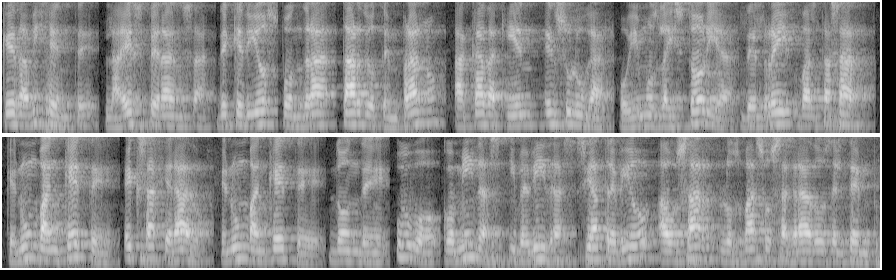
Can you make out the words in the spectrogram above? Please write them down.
queda vigente la esperanza de que Dios pondrá tarde o temprano a cada quien en su lugar. Oímos la historia del rey Baltasar, que en un banquete exagerado, en un banquete donde hubo comidas y bebidas, se atrevió a usar los vasos sagrados del templo.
